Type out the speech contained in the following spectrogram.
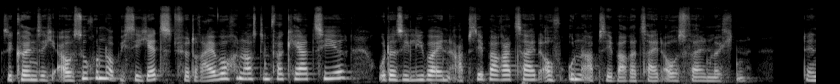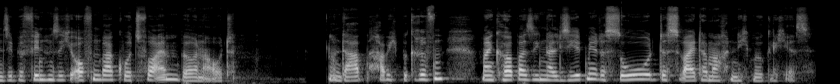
Sie können sich aussuchen, ob ich Sie jetzt für drei Wochen aus dem Verkehr ziehe oder Sie lieber in absehbarer Zeit auf unabsehbare Zeit ausfallen möchten. Denn Sie befinden sich offenbar kurz vor einem Burnout. Und da habe ich begriffen, mein Körper signalisiert mir, dass so das Weitermachen nicht möglich ist.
